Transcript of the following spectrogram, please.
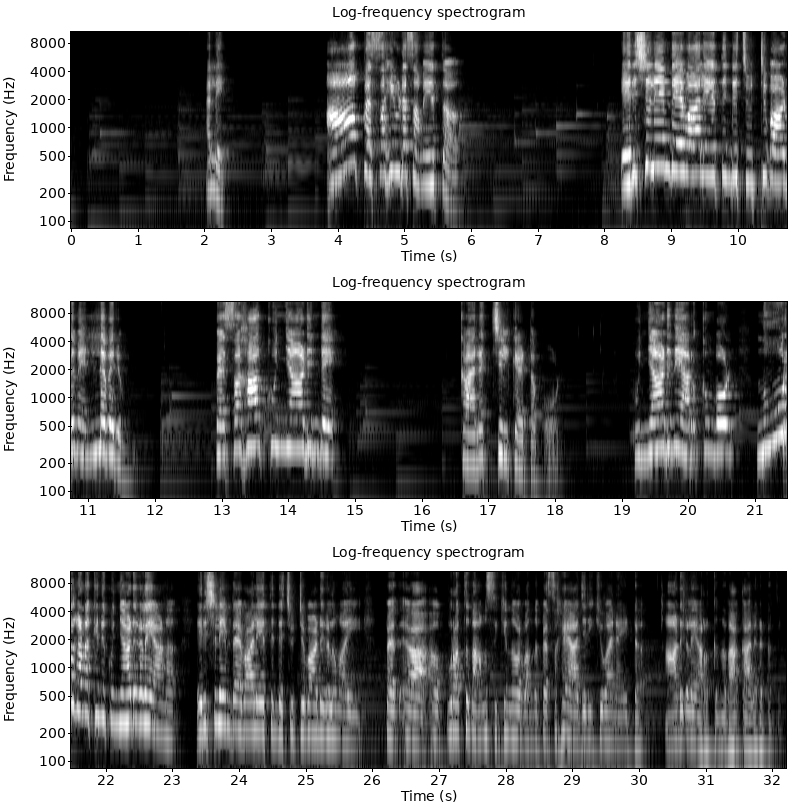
അല്ലേ? ആ പെസഹയുടെ സമയത്ത് എരിശലേം ദേവാലയത്തിന്റെ ചുറ്റുപാടും എല്ലാവരും പെസഹ കുഞ്ഞാടിന്റെ കരച്ചിൽ കേട്ടപ്പോൾ കുഞ്ഞാടിനെ അറുക്കുമ്പോൾ നൂറുകണക്കിന് കുഞ്ഞാടുകളെയാണ് എരിശലേം ദേവാലയത്തിന്റെ ചുറ്റുപാടുകളുമായി പുറത്ത് താമസിക്കുന്നവർ വന്ന് പെസഹ ആചരിക്കുവാനായിട്ട് ആടുകളെ അറുക്കുന്നത് ആ കാലഘട്ടത്തിൽ.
